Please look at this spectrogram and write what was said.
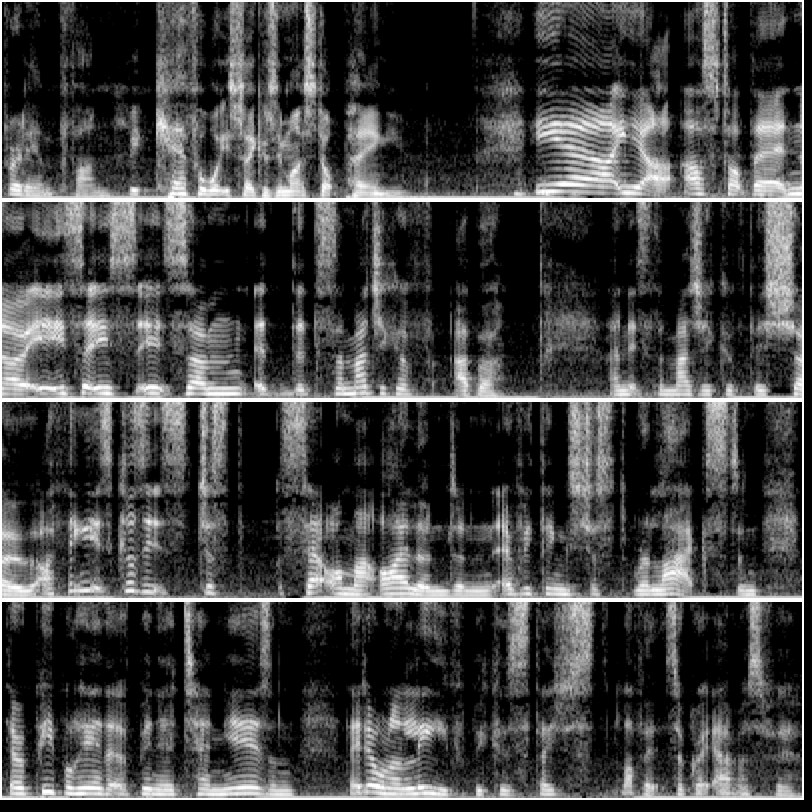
brilliant fun. Be careful what you say because they might stop paying you. Yeah, yeah. I'll stop there. No, it's it's it's um it, it's the magic of ABBA, and it's the magic of this show. I think it's because it's just set on that island and everything's just relaxed. And there are people here that have been here ten years and they don't want to leave because they just love it. It's a great atmosphere.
